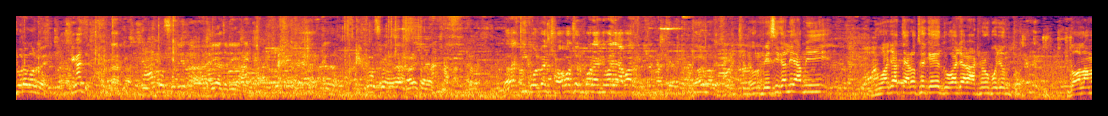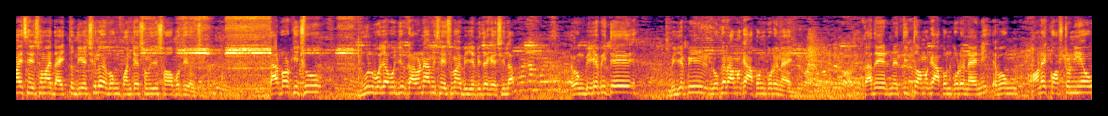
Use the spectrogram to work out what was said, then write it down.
জোরে বলবে ঠিক আছে কি বলবেন? ছ বছর পর একেবারে আবার দেখুন বেসিক্যালি আমি দু থেকে দু পর্যন্ত দল আমায় সেই সময় দায়িত্ব দিয়েছিল এবং পঞ্চায়েত সমিতির সভাপতি হয়েছিল। তারপর কিছু ভুল বোঝাবুঝির কারণে আমি সেই সময় বিজেপিতে গেছিলাম এবং বিজেপিতে বিজেপির লোকেরা আমাকে আপন করে নেয়নি। তাদের নেতৃত্ব আমাকে আপন করে নেয়নি এবং অনেক কষ্ট নিয়েও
